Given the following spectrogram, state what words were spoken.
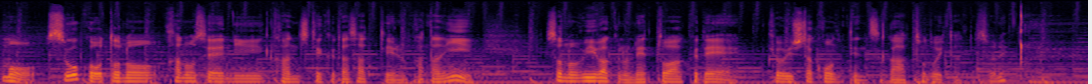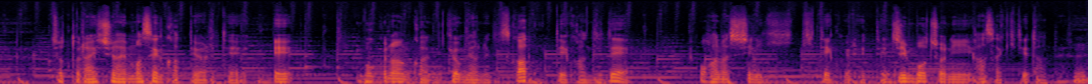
もうすごく音の可能性に感じてくださっている方にその WeWork のネットワークで共有したコンテンツが届いたんですよね。ちょっと来週会いませんかって言われてえ僕なんかに興味あるんですかっていう感じでお話ししに来てくれて神保町に朝来てたんですね。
